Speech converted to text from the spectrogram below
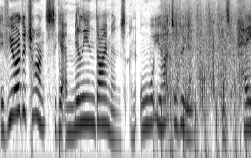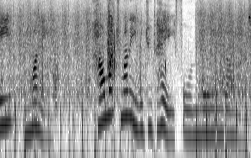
If you had a chance to get a million diamonds and all what you had to do is pay money how much money would you pay for a million diamonds?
